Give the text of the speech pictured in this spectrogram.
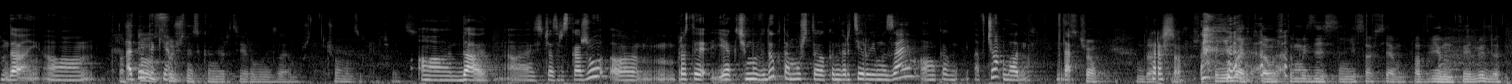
Да. А, а опять-таки. Что сущность конвертируемого займа? В чем он заключается? А, да, а, сейчас расскажу. А, просто я к чему веду, к тому, что конвертируемый займ, он как а в чем? Ладно, да. В чем? Да, Хорошо. Понимать, потому что мы здесь не совсем продвинутые люди.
